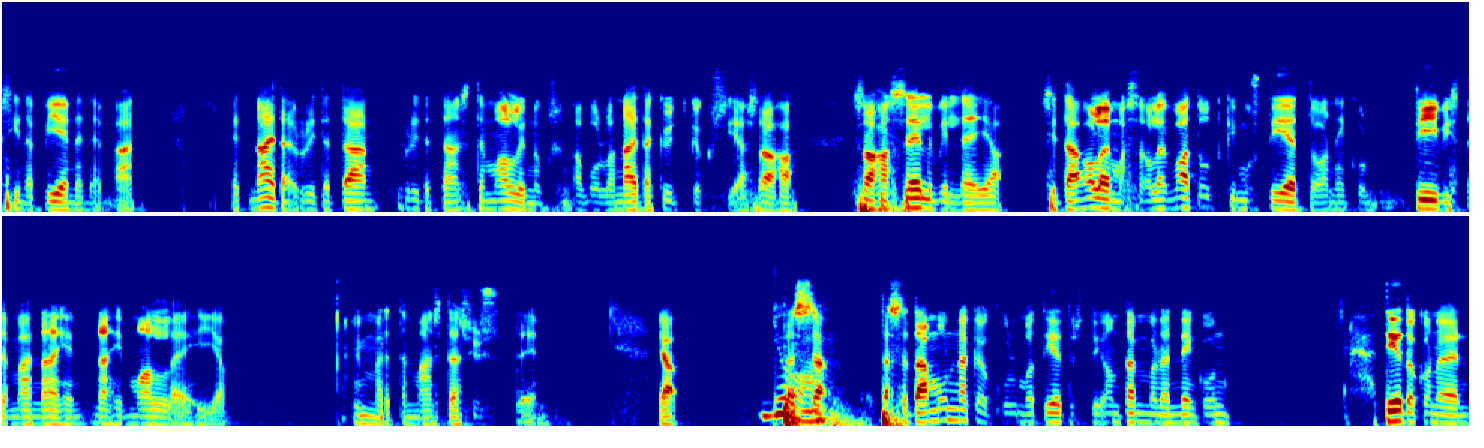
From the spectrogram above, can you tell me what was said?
siinä pienenemään. Et näitä yritetään, yritetään sitten mallinnuksen avulla näitä kytköksiä saada, saada selville ja sitä olemassa olevaa tutkimustietoa niin kuin tiivistämään näihin, näihin malleihin ja ymmärtämään sitä systeemiä. Ja Joo. tässä, tässä tämä mun näkökulma tietysti on tämmöinen niin kuin tietokoneen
